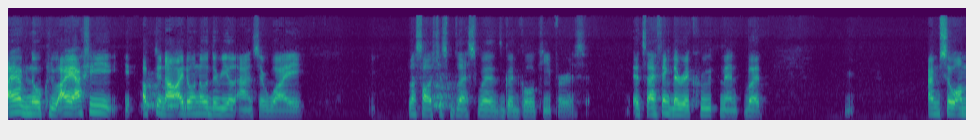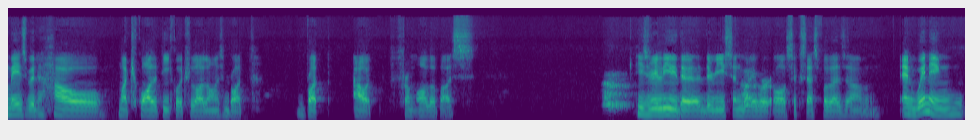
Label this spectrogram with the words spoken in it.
I have no clue. I actually, up to now, I don't know the real answer why LaSalle is just blessed with good goalkeepers. It's, I think, the recruitment, but I'm so amazed with how much quality Coach Lolong has brought brought out from all of us. He's really the the reason why we're all successful as um and winning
